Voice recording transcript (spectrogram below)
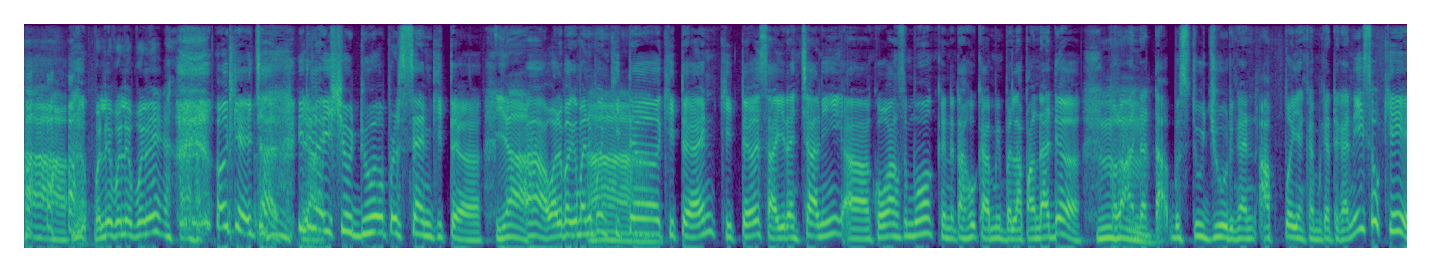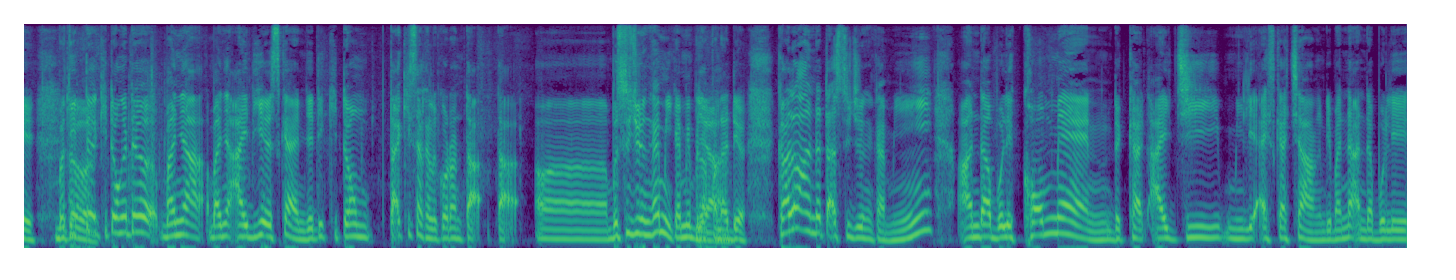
boleh boleh boleh Okay Chad Itulah Ya. isu 2% kita Ya. ha, Walau bagaimanapun Ah. kita Kita kan Kita Saya dan Chad ni uh, Korang semua Kena tahu kami berlapang dada Mhm. Kalau anda tak bersetuju Dengan apa yang kami katakan It's okay Betul. Kita kita orang kata Banyak banyak ideas kan Jadi kita orang Tak kisah kalau korang tak tak uh, Bersetuju dengan kami Kami berlapang Ya. dada Kalau anda tak setuju dengan kami Anda boleh komen Dekat IG Milik Ais Kacang Di mana anda boleh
